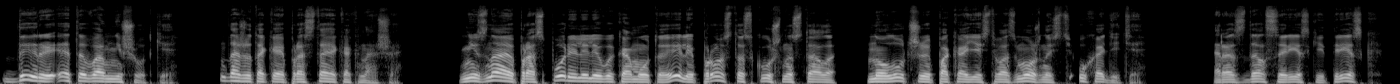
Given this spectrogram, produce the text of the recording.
«Дыры — это вам не шутки. Даже такая простая, как наша. Не знаю, проспорили ли вы кому-то или просто скучно стало, но лучше, пока есть возможность, уходите. Раздался резкий треск,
